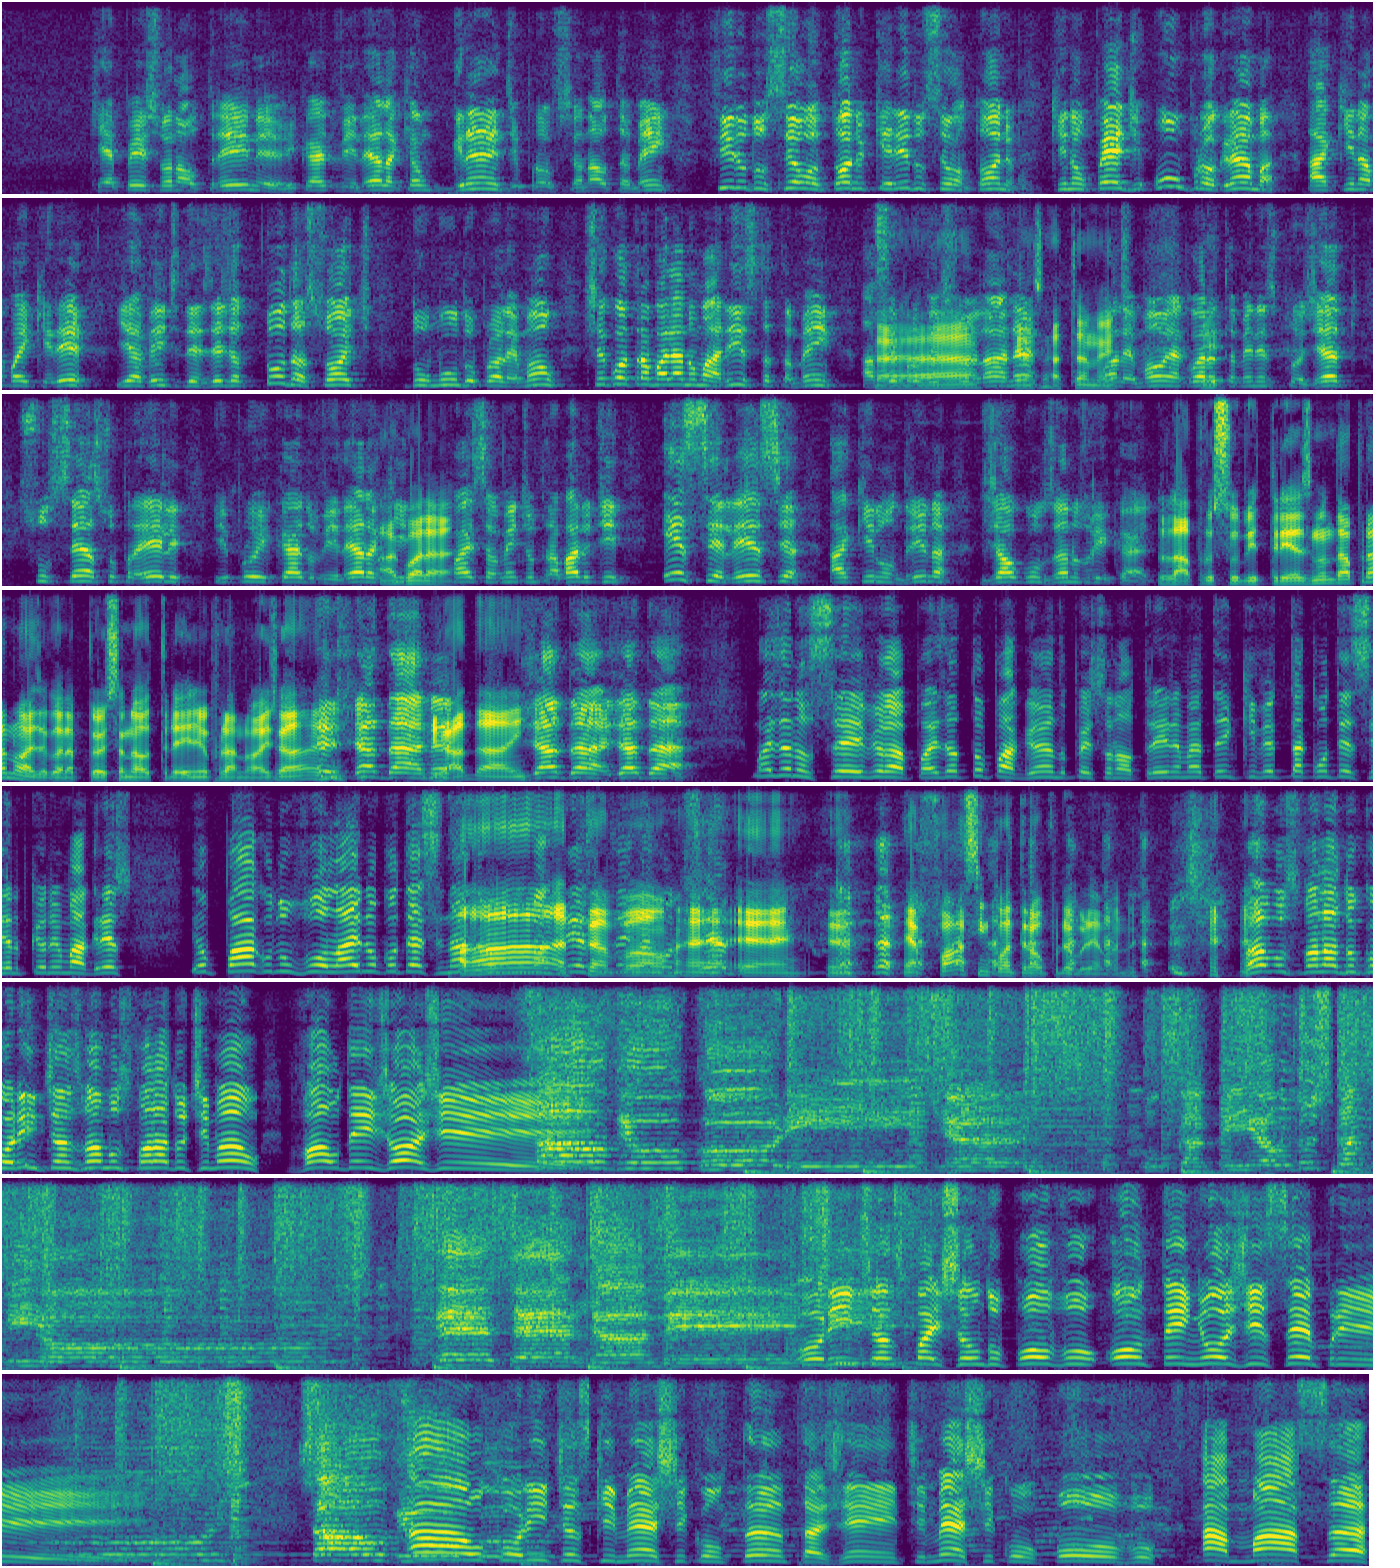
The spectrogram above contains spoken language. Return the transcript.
que é personal trainer. Ricardo Vilela, que é um grande profissional também. Filho do seu Antônio, querido seu Antônio, que não perde um programa aqui na Pai Querer. E a gente deseja toda a sorte do mundo pro alemão. Chegou a trabalhar no Marista também, a ser É, professor lá, né? exatamente. O alemão e agora E- também nesse projeto. Sucesso para ele e pro Ricardo Vilela, que Agora- faz realmente um trabalho de excelência aqui em Londrina já há alguns anos, Ricardo. Lá pro Sub-13 não dá pra nós, agora personal trainer pra nós já... Já dá, né? Já dá, hein? Já dá, já dá. Mas eu não sei, viu, rapaz? Eu tô pagando o personal trainer, mas eu tenho que ver o que tá acontecendo, porque eu não emagreço. Eu pago, não vou lá e não acontece nada, Ah, emagreço, tá não sei o que tá bom. acontecendo. É, é, é. É fácil encontrar o problema, né? Vamos falar do Corinthians, vamos falar do Timão. Valdem Jorge! Salve o Corinthians, o campeão dos campeões, eternamente. Corinthians, paixão do povo, ontem, hoje e sempre. Salve Ah, o Corinthians que mexe com tanta gente, mexe com o povo, a massa,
